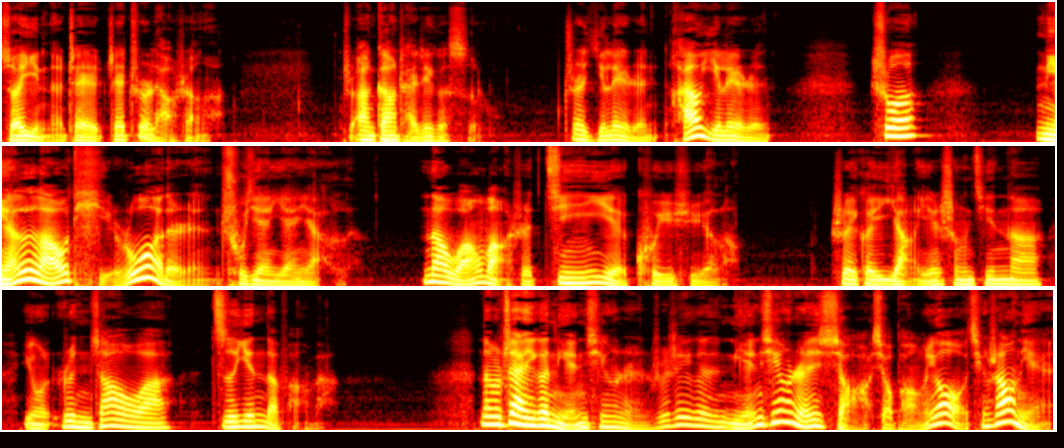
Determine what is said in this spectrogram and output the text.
所以呢，在在治疗上啊，是按刚才这个思路，这是一类人。还有一类人，说年老体弱的人出现咽炎了，那往往是津液亏虚了，所以可以养阴生津呐，用润燥啊、滋阴的方法。那么再一个年轻人，说这个年轻人小小朋友、青少年，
